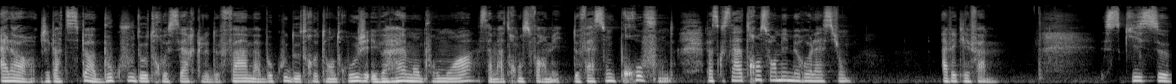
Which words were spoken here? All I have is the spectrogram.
Alors, j'ai participé à beaucoup d'autres cercles de femmes, à beaucoup d'autres tentes rouges, et vraiment pour moi, ça m'a transformée de façon profonde, parce que ça a transformé mes relations avec les femmes. Ce qui se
